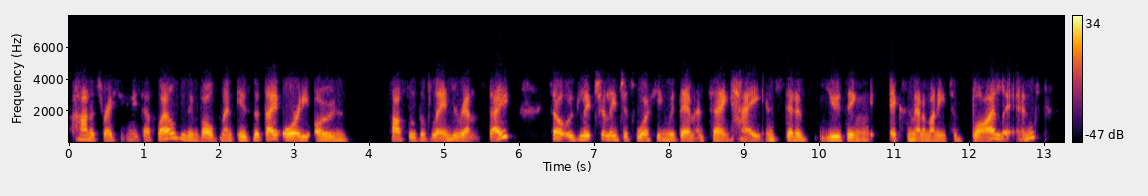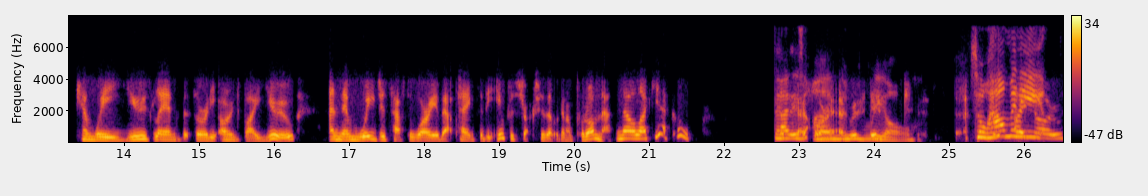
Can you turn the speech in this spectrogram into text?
Harness Racing New South Wales' involvement is that they already own parcels of land around the state. So it was literally just working with them and saying, hey, instead of using X amount of money to buy land, can we use land that's already owned by you? And then we just have to worry about paying for the infrastructure that we're going to put on that. And they were like, yeah, cool. That Let's is go for it. And we did. unreal. So how many I know.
